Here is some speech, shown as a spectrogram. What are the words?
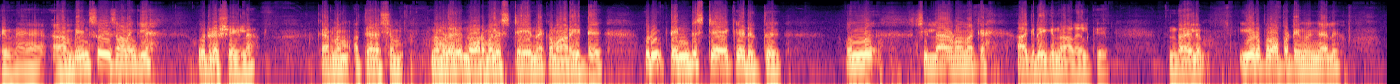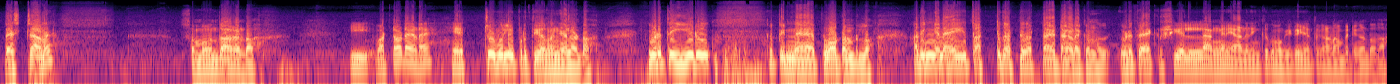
പിന്നെ ആംബിയൻസ് വൈസ് ആണെങ്കിൽ ഒരു രക്ഷയില്ല. കാരണം അത്യാവശ്യം നമ്മൾ നോർമലി സ്റ്റേ എന്നൊക്കെ മാറിയിട്ട് ഒരു ടെന്റ് സ്റ്റേ ഒക്കെ എടുത്ത് ഒന്ന് ചില്ലാകണമെന്നൊക്കെ ആഗ്രഹിക്കുന്ന ആളുകൾക്ക് എന്തായാലും ഈ ഒരു പ്രോപ്പർട്ടി എന്ന് പറഞ്ഞാൽ ബെസ്റ്റാണ് സംഭവം എന്താ കണ്ടോ? ഈ വട്ടവടയുടെ ഏറ്റവും വലിയ പ്രത്യേകത കേട്ടോ ഇവിടുത്തെ ഈ ഒരു പിന്നെ പ്ലോട്ട് ഉണ്ടല്ലോ. അതിങ്ങനെ ഈ തട്ട് തട്ട് തട്ടായിട്ടാണ് കിടക്കുന്നത്. ഇവിടുത്തെ കൃഷിയെല്ലാം അങ്ങനെയാണ്. നിങ്ങൾക്ക് നോക്കിക്കഴിഞ്ഞാൽ കാണാൻ പറ്റും കണ്ടതാ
